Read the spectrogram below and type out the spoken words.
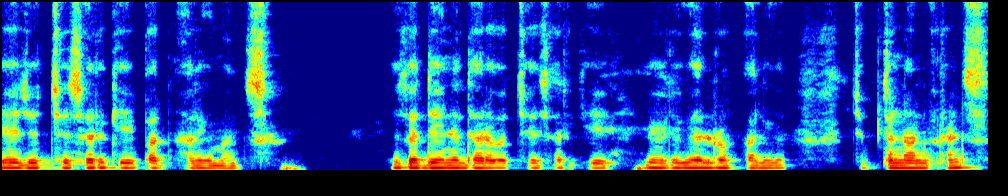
ఏజ్ వచ్చేసరికి పద్నాలుగు మంత్స్. ఇక దీని ధర వచ్చేసరికి ఏడు వేల రూపాయలుగా చెప్తున్నాను ఫ్రెండ్స్.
